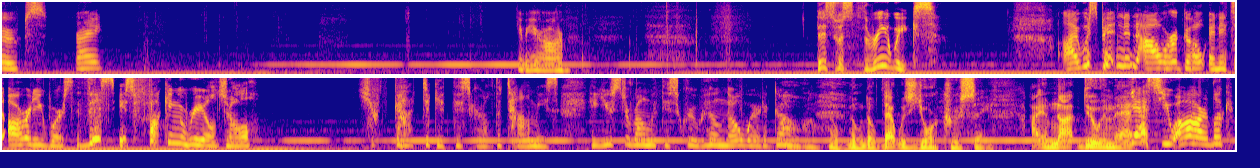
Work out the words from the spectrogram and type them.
Oops, right? Give me your arm. This was three weeks. I was bitten an hour ago, and it's already worse. This is fucking real, Joel. You've got to get this girl to Tommy's. He used to run with this crew. He'll know where to go. No, no, no. That was your crusade. I am not doing that. Yes, you are. Look.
